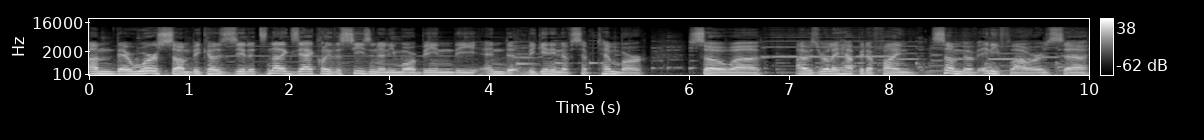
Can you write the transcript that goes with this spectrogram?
um, there were some because it's not exactly the season anymore, being the end, beginning of September. So uh, I was really happy to find some of any flowers. Uh,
